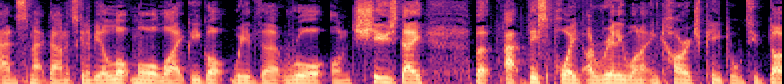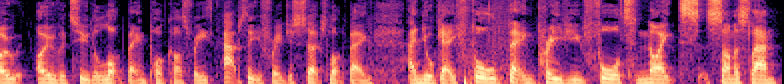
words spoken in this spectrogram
and SmackDown. It's going to be a lot more like you got with uh, Raw on Tuesday. But at this point, I really want to encourage people to go over to the Lock Betting podcast free. It's absolutely free. Just search Lock Betting and you'll get a full betting preview for tonight's SummerSlam.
